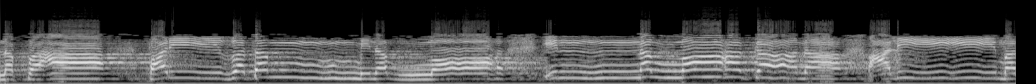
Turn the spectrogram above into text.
نفعا فريضة من الله إن الله كان عليما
